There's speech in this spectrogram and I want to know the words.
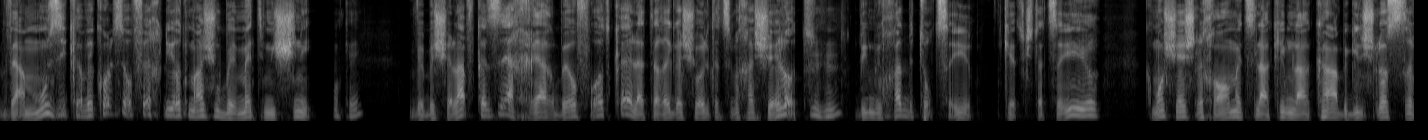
והמוזיקה וכל זה הופך להיות משהו באמת משני. אוקיי. ובשלב כזה, אחרי הרבה הופעות כאלה, אתה רגע שואל את עצמך שאלות, מהמם. במיוחד בתור צעיר. כי כשאתה צעיר, כמו שיש לך אומץ להקים להקה בגיל 13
